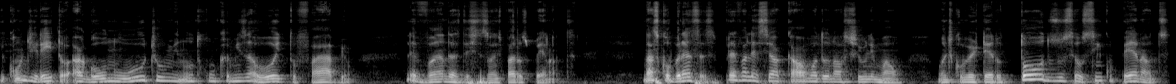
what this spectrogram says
e com direito a gol no último minuto com o camisa 8, Fábio, levando as decisões para os pênaltis. Nas cobranças, prevaleceu a calma do nosso time limão, onde converteram todos os seus cinco pênaltis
